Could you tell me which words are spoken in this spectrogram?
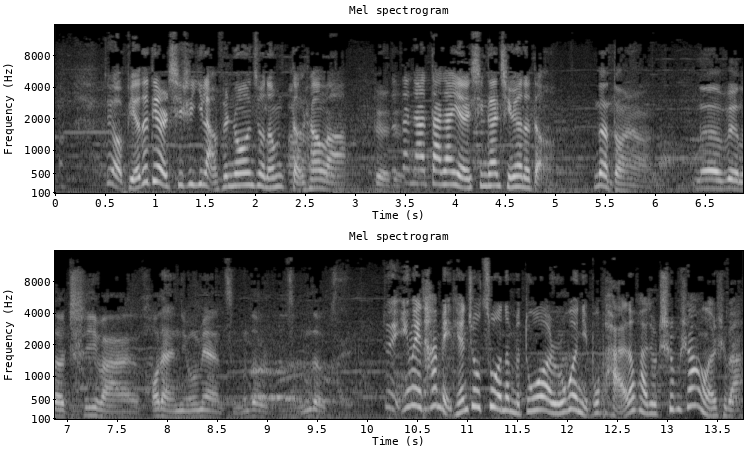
对哦，别的地儿其实一两分钟就能等上了，对对大，家大家也心甘情愿的等。那当然，那为了吃一碗好歹的牛肉面，怎么都怎么都可以。对，因为他每天就做那么多，如果你不排的话，就吃不上了，是吧？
